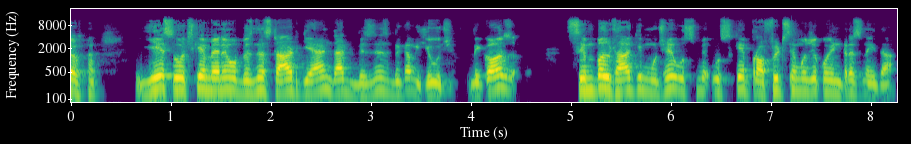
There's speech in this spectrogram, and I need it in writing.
ये सोच के मैंने वो बिज़नेस स्टार्ट किया and that business become huge because simple था कि मुझे उसमें उसके प्रॉफिट से मुझे कोई इंटरेस्ट नहीं था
